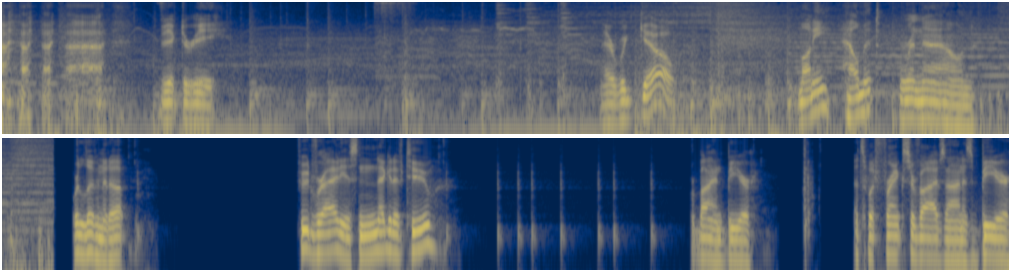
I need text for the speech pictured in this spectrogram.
Victory. There we go. Money, helmet, renown. We're living it up. Food variety is negative two. We're buying beer. That's what Frank survives on is beer.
